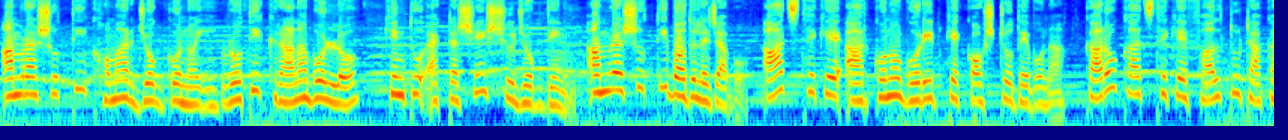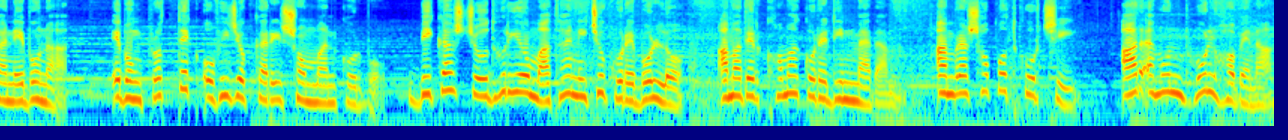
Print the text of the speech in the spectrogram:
আমরা সত্যি ক্ষমার যোগ্য নই। রতিক রানা বলল, কিন্তু একটা শেষ সুযোগ দিন। আমরা সত্যি বদলে যাব। আজ থেকে আর কোনো গরিবকে কষ্ট দেব না। কারও কাছ থেকে ফালতু টাকা নেব না এবং প্রত্যেক অভিযোগকারীর সম্মান করব। বিকাশ চৌধুরীও মাথা নিচু করে বলল, আমাদের ক্ষমা করে দিন, ম্যাডাম। আমরা শপথ করছি। আর এমন ভুল হবে না।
